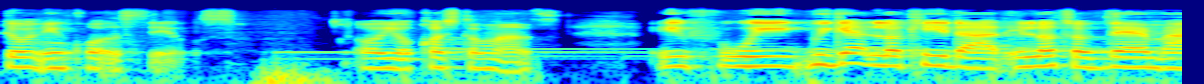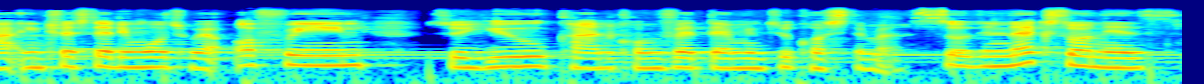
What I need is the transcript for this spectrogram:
don't equal sales or your customers. If we, we get lucky that a lot of them are interested in what we're offering, so you can convert them into customers. So the next one is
